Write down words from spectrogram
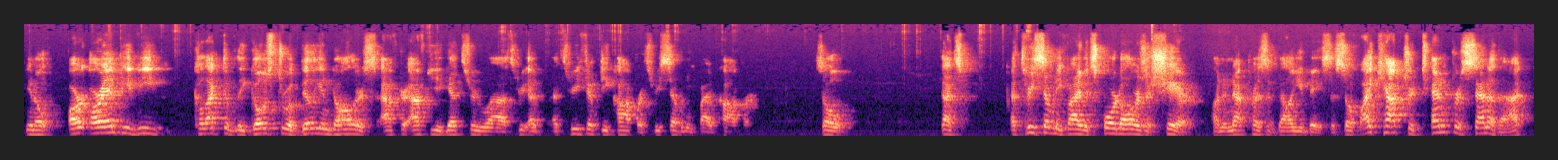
you know, our, our NPV collectively goes through a billion dollars after after you get through uh, three, a, a 350 copper, 375 copper. So that's at 375, it's four dollars a share on a net present value basis. So if I capture 10% of that,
